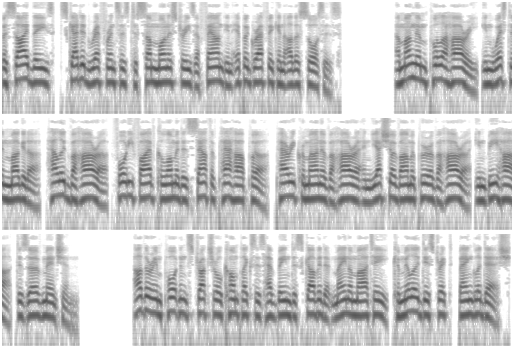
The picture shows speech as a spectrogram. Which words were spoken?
Beside these, scattered references to some monasteries are found in epigraphic and other sources. Among them Pulahari in western Magadha, Halad Vihara 45 km south of Paharpur, Parikramana Vihara and Yashovamapura Vihara in Bihar deserve mention. Other important structural complexes have been discovered at Mainamati Comilla district, Bangladesh.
